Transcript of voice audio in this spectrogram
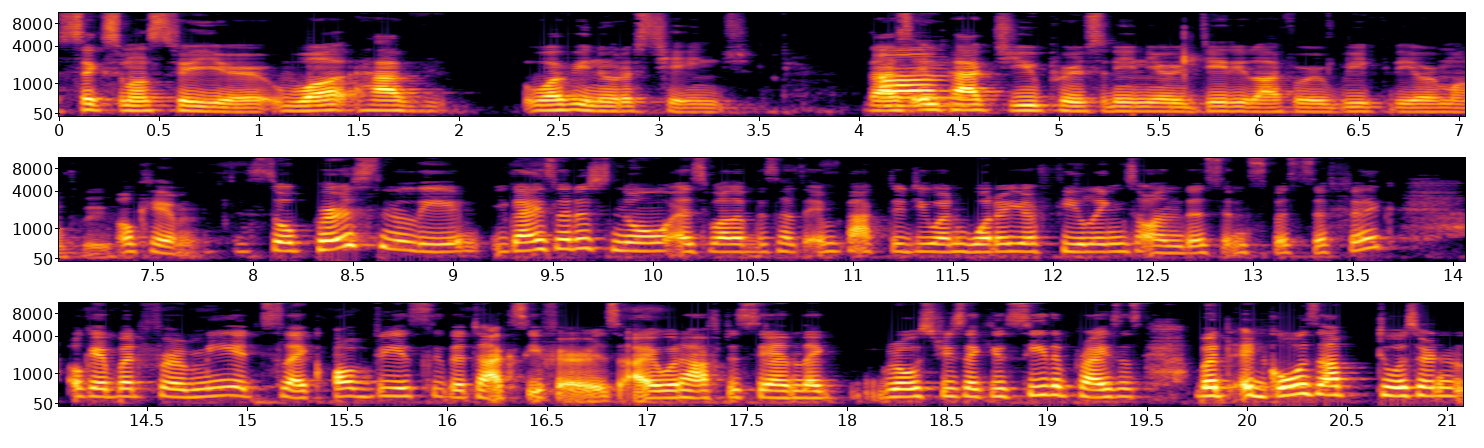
six months to a year, what have what have you noticed change that's Um, impact you personally in your daily life or weekly or monthly? Okay, so personally, you guys let us know as well if this has impacted you and what are your feelings on this in specific. Okay, but for me, it's like obviously the taxi fares, I would have to say, and like groceries, like you see the prices, but it goes up to a certain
